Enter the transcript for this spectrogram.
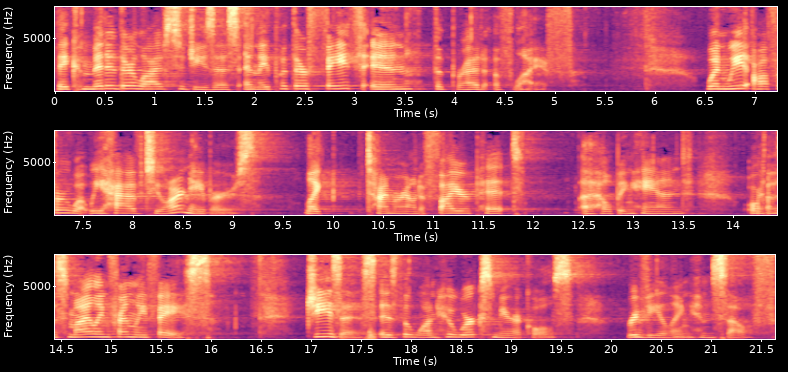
They committed their lives to Jesus and they put their faith in the bread of life. When we offer what we have to our neighbors, like time around a fire pit, a helping hand, or a smiling, friendly face, Jesus is the one who works miracles, revealing himself.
